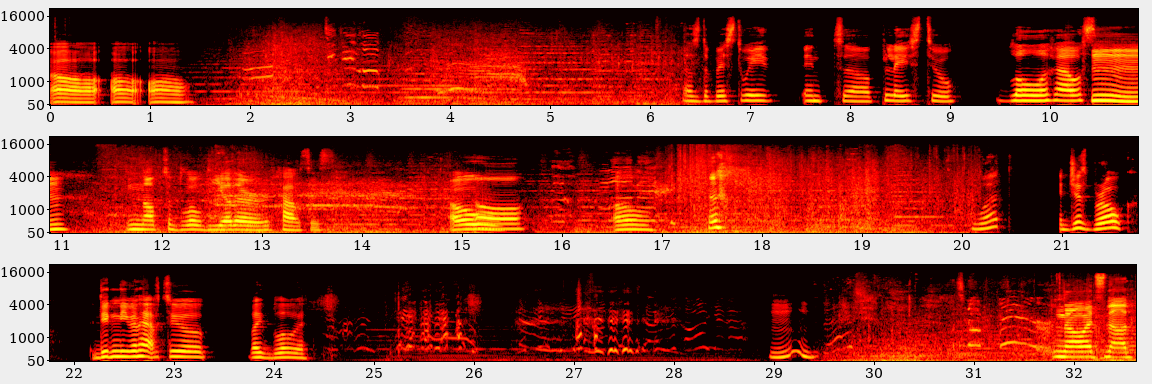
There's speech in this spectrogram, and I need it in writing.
Oh, oh, oh. That's the best way and uh, place to blow a house. Hmm. Not to blow the other houses. Oh. Oh. Oh. What? It just broke. Didn't even have to like blow it. Mm. No, it's not.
